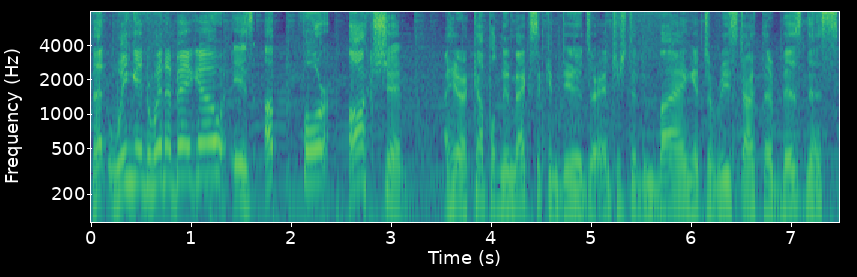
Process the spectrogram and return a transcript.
That winged Winnebago is up for auction. I hear a couple New Mexican dudes are interested in buying it to restart their business.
